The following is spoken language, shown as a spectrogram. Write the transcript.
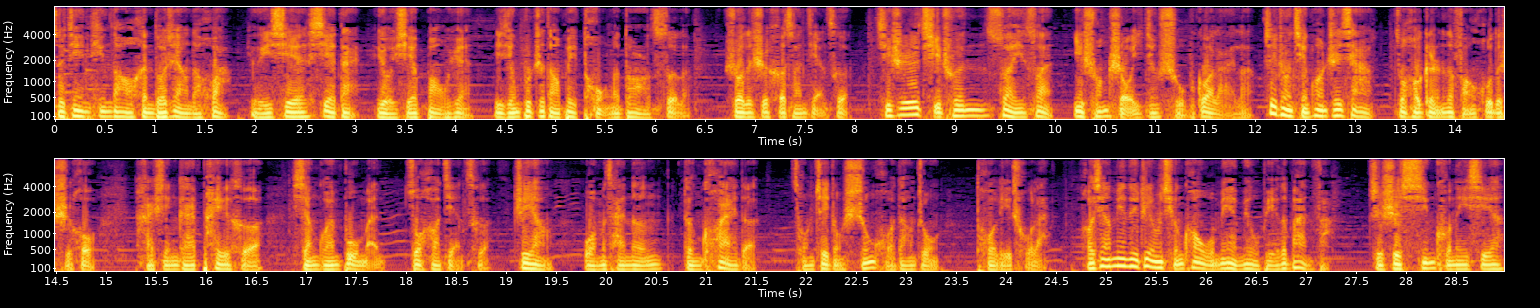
最近听到很多这样的话，有一些懈怠，有一些抱怨，已经不知道被捅了多少次了。说的是核酸检测，其实启春算一算，一双手已经数不过来了。这种情况之下，做好个人的防护的时候，还是应该配合相关部门做好检测，这样我们才能更快的从这种生活当中脱离出来。好像面对这种情况，我们也没有别的办法，只是辛苦那些。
